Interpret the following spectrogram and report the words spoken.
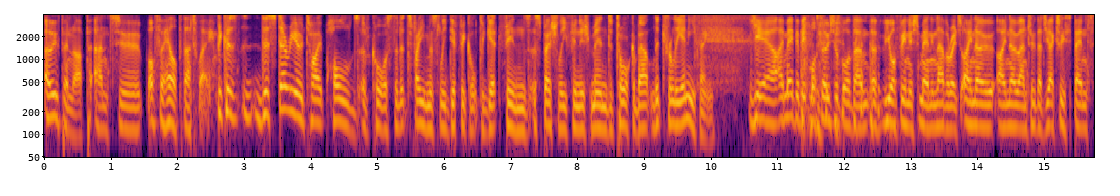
open up, and to offer help that way. Because the stereotype holds, of course, that it's famously difficult to get Finns, especially Finnish men, to talk about literally anything. Yeah, I may be a bit more sociable than uh, your Finnish men in average. I know, I know, Andrew, that you actually spent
